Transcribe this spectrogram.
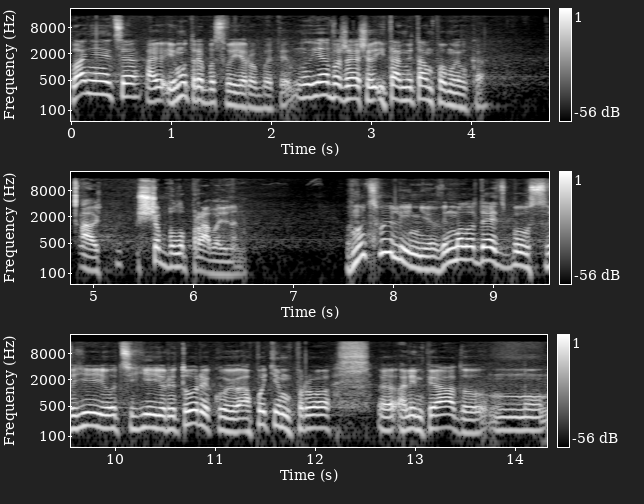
кланяється, а йому треба своє робити. Ну я вважаю, що і там, і там помилка. А що було правильним? Гнуть свою лінію. Він молодець був своєю цією риторикою, а потім про е, Олімпіаду. Ну,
